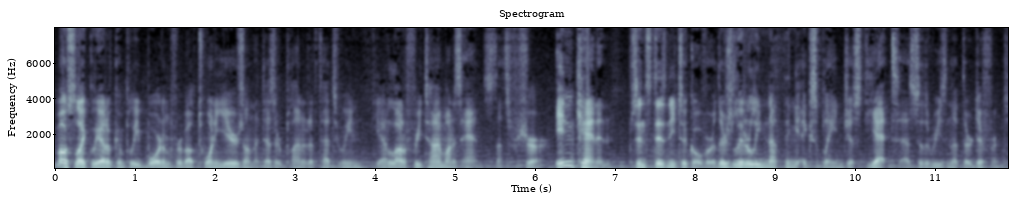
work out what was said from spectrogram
Most likely out of complete boredom for about 20 years on the desert planet of Tatooine. He had a lot of free time on his hands, that's for sure. In canon, since Disney took over, there's literally nothing explained just yet as to the reason that they're different.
